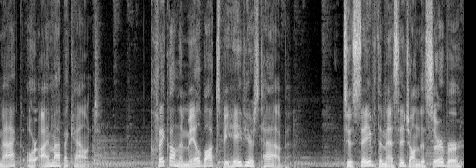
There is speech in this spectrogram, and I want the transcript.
.Mac or IMAP account. Click on the Mailbox Behaviors tab. To save the message on the server,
